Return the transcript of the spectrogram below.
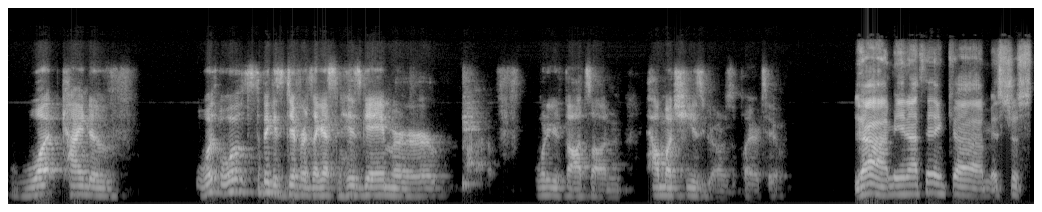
what kind of what, what's the biggest difference, I guess, in his game, or what are your thoughts on how much he's grown as a player too? Yeah, I mean, I think um, it's just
